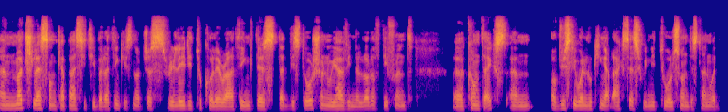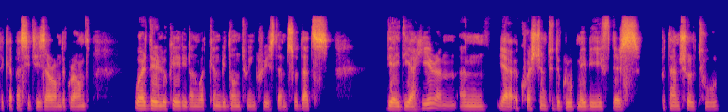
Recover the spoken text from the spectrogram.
and much less on capacity, but I think it's not just related to cholera. I think there's that distortion we have in a lot of different uh, contexts. And obviously, when looking at access, we need to also understand what the capacities are on the ground, where they're located, and what can be done to increase them. So that's the idea here. And, and yeah, a question to the group maybe if there's potential to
